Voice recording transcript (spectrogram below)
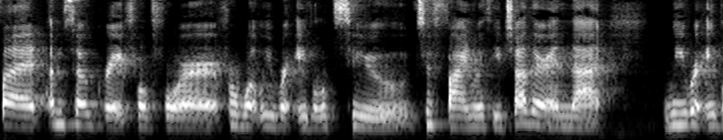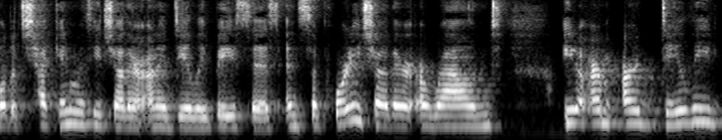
But i'm so grateful for for what we were able to to find with each other and that we were able to check in with each other on a daily basis and support each other around you know our, our daily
